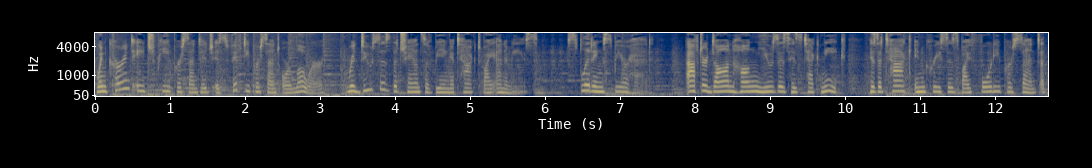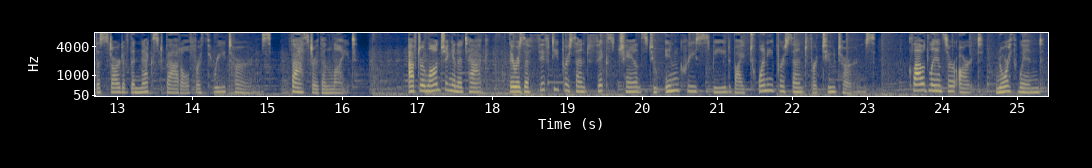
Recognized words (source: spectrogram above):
When current HP percentage is 50% or lower, reduces the chance of being attacked by enemies. Splitting Spearhead. After Dan Heng uses his technique, his attack increases by 40% at the start of the next battle for three turns, faster than light. After launching an attack, there is a 50% fixed chance to increase speed by 20% for two turns. Cloud Lancer Art, North Wind,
